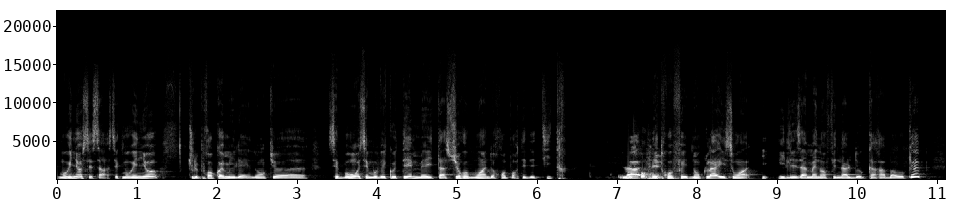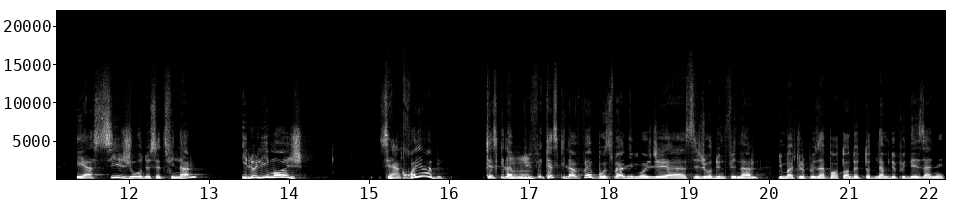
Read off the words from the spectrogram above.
Mourinho, c'est ça. C'est que Mourinho, tu le prends comme il est. Donc, euh, c'est bon, c'est mauvais côté, mais il t'assure au moins de remporter des titres. Là, les trophées. Donc là, ils, sont ils les amènent en finale de Carabao Cup. Et à six jours de cette finale, il le limoge. C'est incroyable. Qu'est-ce qu'il a, mhm. qu'est-ce qu'il a fait pour se faire limoger à six jours d'une finale, du match le plus important de Tottenham depuis des années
